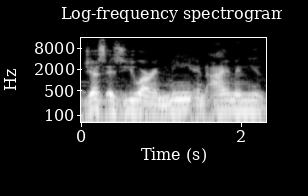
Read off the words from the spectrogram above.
just as you are in me and I am in you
